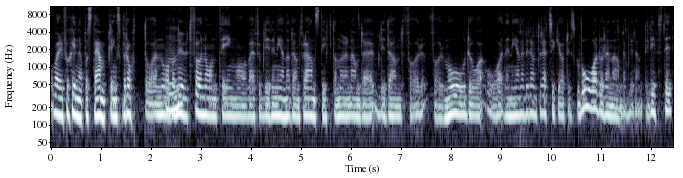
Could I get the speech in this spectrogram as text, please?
och vad är det för skillnad på stämplingsbrott och någon utför någonting och varför blir den ena dömd för anstiftan och den andra blir dömd för, för mord och, och den ena blir dömd till rättspsykiatrisk vård och den andra blir dömd till livstid.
